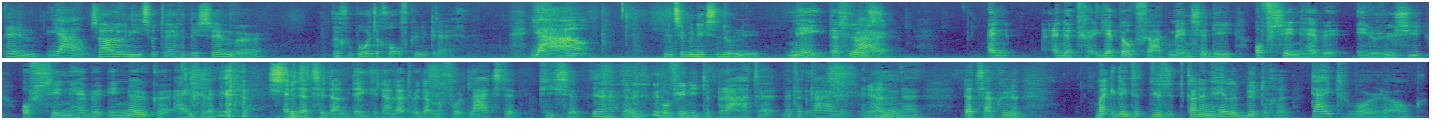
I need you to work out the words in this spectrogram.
en ja, zouden we niet zo tegen december een geboortegolf kunnen krijgen? ja, Mensen hebben niks te doen nu. nee, dat is Dus. waar. En, en dat, je hebt ook vaak mensen die of zin hebben in ruzie... of zin hebben in neuken eigenlijk. En dat ze dan denken, nou laten we dan maar voor het laatste kiezen. Ja. Dan hoef je niet te praten met elkaar. En Ja. dan, eh, dat zou kunnen. Maar ik denk dat dus het kan een hele nuttige tijd worden ook.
